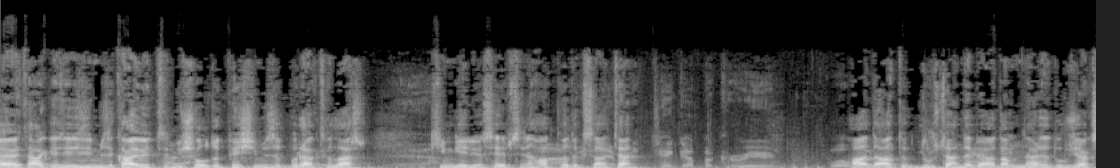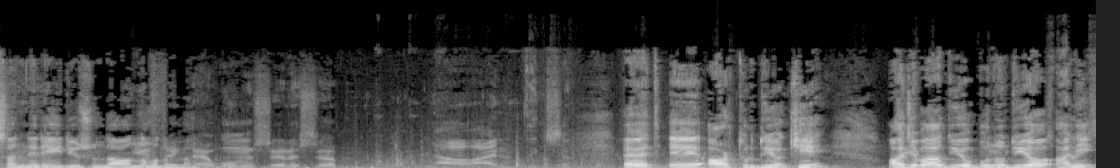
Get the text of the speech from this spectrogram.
Evet herkese izimizi kaybettirmiş olduk. Peşimizi bıraktılar. Kim geliyorsa hepsini hakladık zaten. Hadi artık dur sen de be adam. Nerede duracaksan nereye gidiyorsun daha anlamadım ben. Evet e, Arthur diyor ki acaba diyor bunu diyor hani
